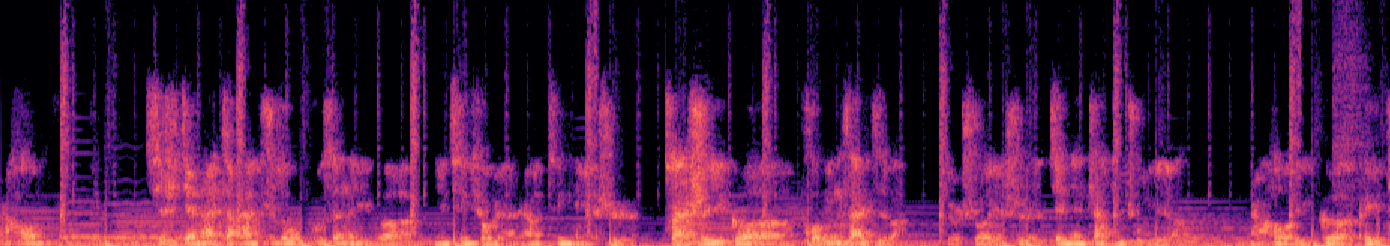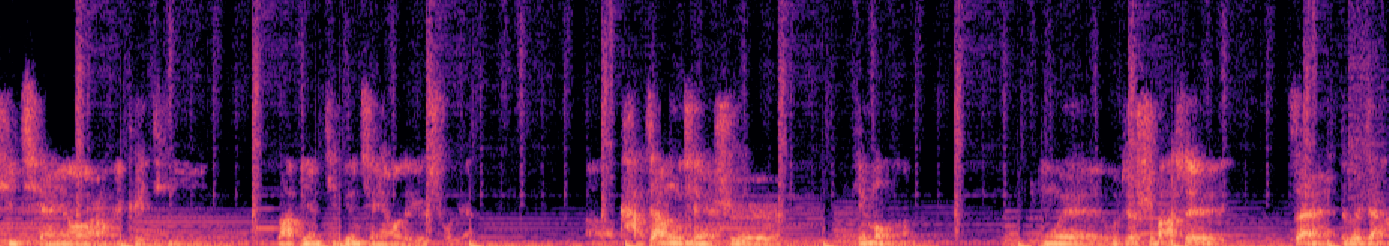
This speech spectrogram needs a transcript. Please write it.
然后其实简单讲一下，就是勒沃库森的一个年轻球员，然后今年也是算是一个破冰赛季吧，就是说也是渐渐站稳主力了。然后一个可以踢前腰，然后也可以踢拉边、踢边前腰的一个球员。卡价目前也是挺猛的，因为我觉得十八岁在德甲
